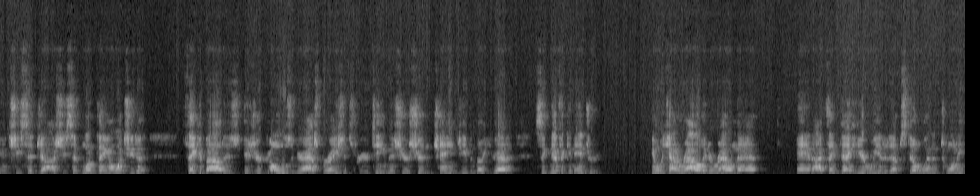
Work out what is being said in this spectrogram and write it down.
and she said, Josh, she said, one thing I want you to think about is, is your goals and your aspirations for your team this year shouldn't change, even though you had a significant injury. And we kind of rallied around that. And I think that year we ended up still winning 20,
